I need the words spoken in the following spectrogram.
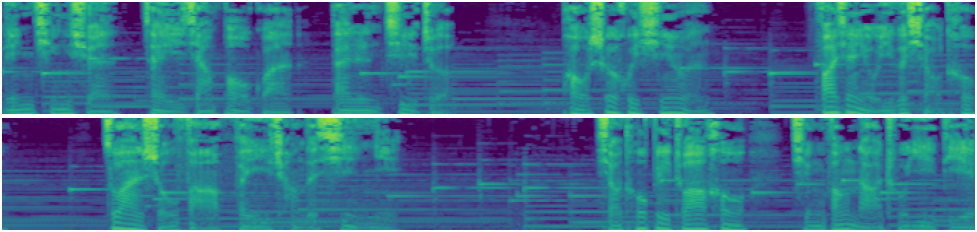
林清玄在一家报馆担任记者，跑社会新闻，发现有一个小偷，作案手法非常的细腻。小偷被抓后，警方拿出一叠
